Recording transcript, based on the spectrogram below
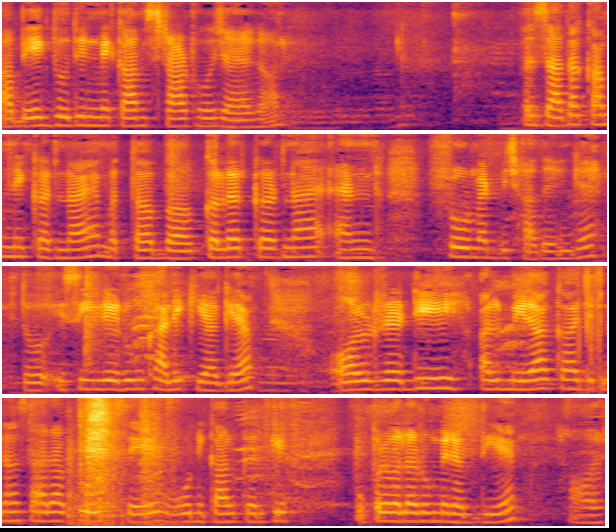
अब एक दो दिन में काम स्टार्ट हो जाएगा। बस ज़्यादा काम नहीं करना है मतलब कलर करना है एंड फ्लोर मैट बिछा देंगे। तो इसीलिए रूम खाली किया गया। ऑलरेडी अलमीरा का जितना सारा क्लोथ्स है, वो निकाल करके ऊपर वाला रूम में रख दिए। और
